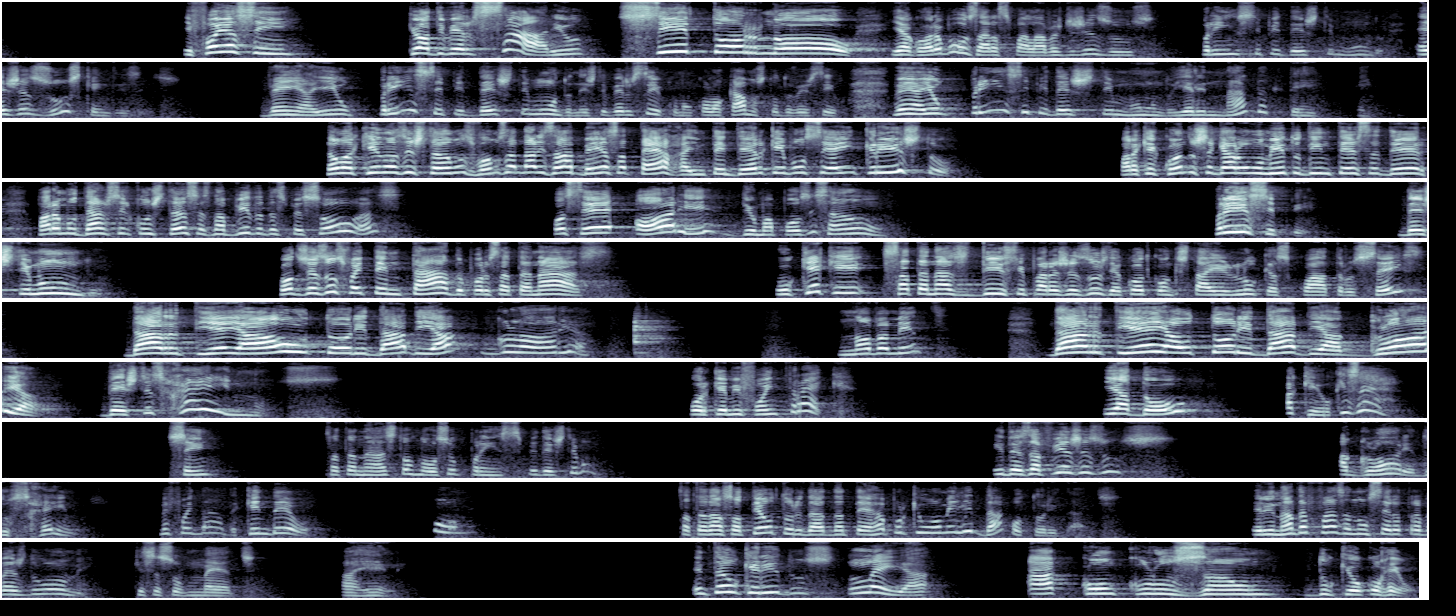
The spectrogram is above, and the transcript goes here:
E foi assim que o adversário se tornou, e agora eu vou usar as palavras de Jesus, príncipe deste mundo. É Jesus quem diz isso. Vem aí o príncipe deste mundo, neste versículo, não colocamos todo o versículo. Vem aí o príncipe deste mundo, e ele nada tem Então aqui nós estamos, vamos analisar bem essa terra, entender quem você é em Cristo. Para que quando chegar o momento de interceder para mudar circunstâncias na vida das pessoas, você ore de uma posição. Príncipe deste mundo. Quando Jesus foi tentado por Satanás, o que que Satanás disse para Jesus, de acordo com o que está em Lucas 4, 6? Dar-te-ei a autoridade e a glória. Novamente. Dar-te-ei autoridade e a glória destes reinos. Porque me foi entregue. E a dou a quem eu quiser. Sim, Satanás tornou-se o príncipe deste mundo. E desafia Jesus a glória dos reinos me foi dada. Quem deu? O homem. Satanás só tem autoridade na terra porque o homem lhe dá autoridade. Ele nada faz a não ser através do homem que se submete a ele. Então, queridos, leia a conclusão do que ocorreu.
